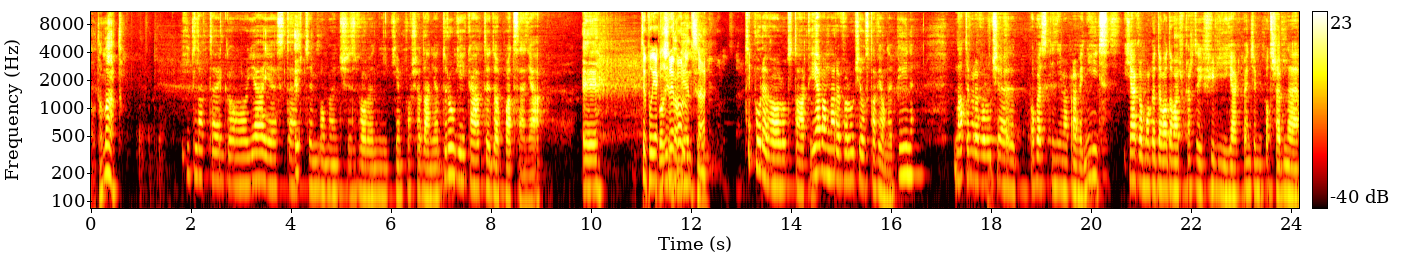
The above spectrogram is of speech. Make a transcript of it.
automatu. I dlatego ja jestem w tym momencie zwolennikiem posiadania drugiej karty do płacenia. E, Typu jakiś rewolut, więcej. tak? Typu Revolut, tak. Ja mam na Revolucie ustawiony PIN. Na tym Revolucie obecnie nie ma prawie nic. Ja go mogę doładować w każdej chwili, jak będzie mi potrzebne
